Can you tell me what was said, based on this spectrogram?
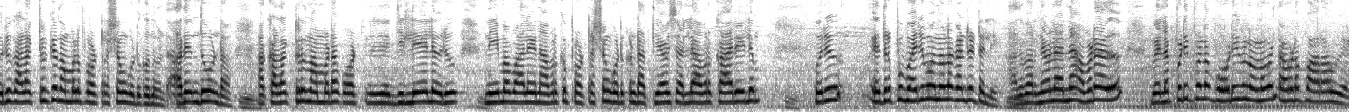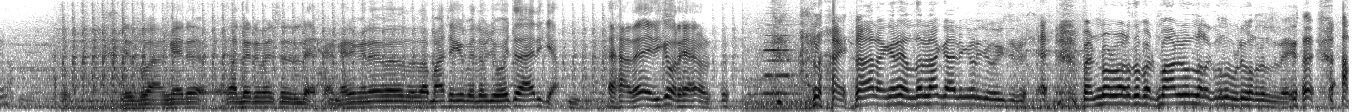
ഒരു കളക്ടർക്ക് നമ്മൾ പ്രൊട്ടക്ഷൻ കൊടുക്കുന്നുണ്ട്. അതെന്തുകൊണ്ടാണ് ആ കളക്ടർ നമ്മുടെ ജില്ലയിലെ ഒരു നിയമപാലകൻ അവർക്ക് പ്രൊട്ടക്ഷൻ കൊടുക്കേണ്ട അത്യാവശ്യമല്ല. അവർക്ക് ആരെങ്കിലും ഒരു എതിർപ്പ് വരുമോ എന്നുള്ള കണ്ടിട്ടല്ലേ? അത് പറഞ്ഞ പോലെ തന്നെ അവിടെ അത് വിലപ്പിടിപ്പുള്ള കോടികളുള്ളതുകൊണ്ട് അവിടെ പാറാവ് വേണം. ഇതിപ്പോൾ അങ്ങനെ നല്ലൊരു മനുഷ്യരല്ലേ? അങ്ങനെ ഇങ്ങനെ തമാശയ്ക്ക് വല്ലതും ചോദിച്ചതായിരിക്കാം. അതേ എനിക്ക് പറയാനുള്ളൂ. ഞാൻ അങ്ങനെ എന്തെല്ലാം കാര്യങ്ങൾ ചോദിച്ചിട്ടുണ്ട് പെണ്ണുള്ളടത്ത് പെൺമാളികൾ നടക്കുമെന്ന് പുള്ളി പറഞ്ഞിട്ടില്ലേ? ആ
